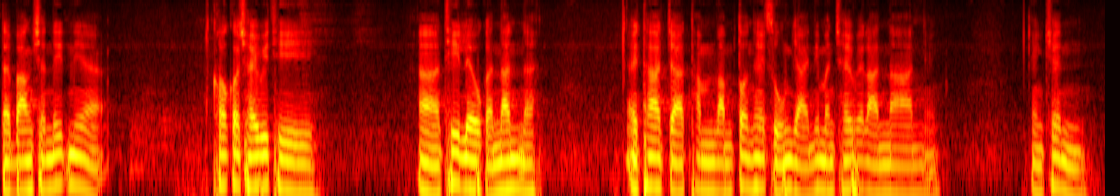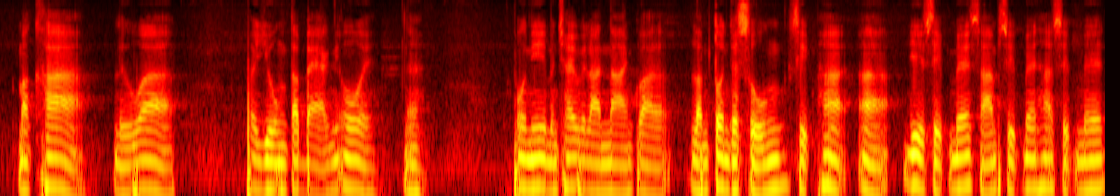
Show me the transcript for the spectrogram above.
แต่บางชนิดเนี่ยเขาก็ใช้วิธีที่เร็วกว่านั้นนะไอ้ถ้าจะทำลำต้นให้สูงใหญ่นี่มันใช้เวลานาน อย่างอย่างเช่นมะค่าหรือว่าพยุงตะแบกนี่โอ้ยนะ พวกนี้มันใช้เวลานานกว่าลำต้นจะสูงสิบห้าอ่ายี่สิบเมตรสามสิบเมตรห้าสิบเมตร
